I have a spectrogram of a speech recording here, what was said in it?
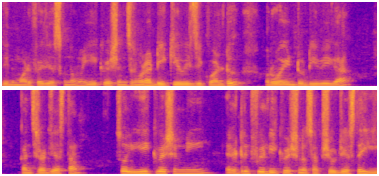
దీన్ని మాడిఫై చేసుకున్నామో ఈ ఈక్వేషన్స్ని కూడా dq is equal to rho into డీవీగా కన్సిడర్ చేస్తాం. సో ఈ ఈక్వేషన్ని ఎలక్ట్రిక్ ఫీల్డ్ ఈక్వేషన్లో సబ్స్టిట్యూట్ చేస్తే E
